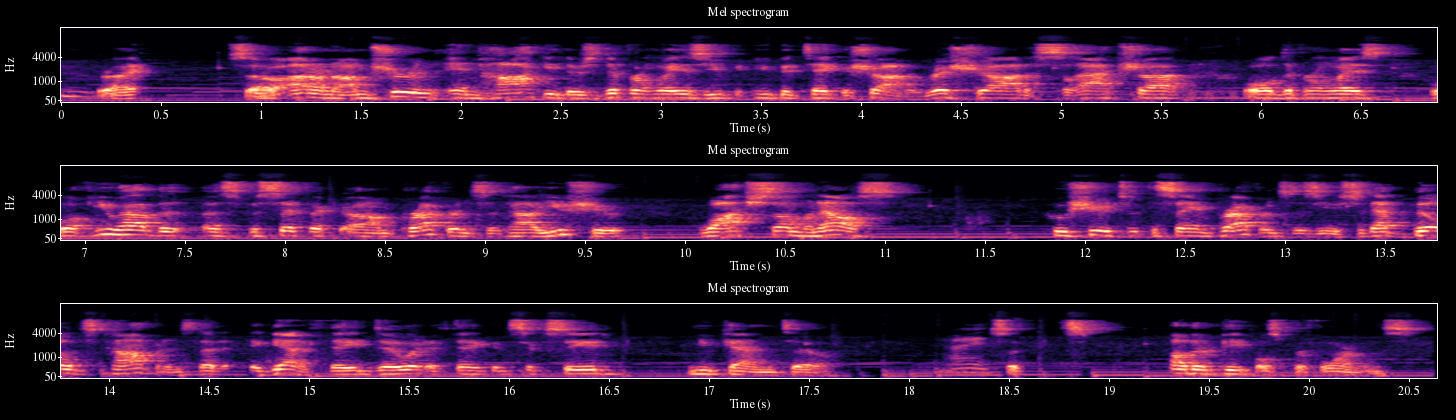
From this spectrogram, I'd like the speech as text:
mm-hmm. right? So I don't know. I'm sure in, in, hockey there's different ways you could, you could take a shot, a wrist shot, a slap shot, all different ways. Well, if you have a, a specific um, preference of how you shoot, watch someone else who shoots with the same preference as you. So that builds confidence. That again, if they do it, if they can succeed, you can too. Nice. So it's other people's performance.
